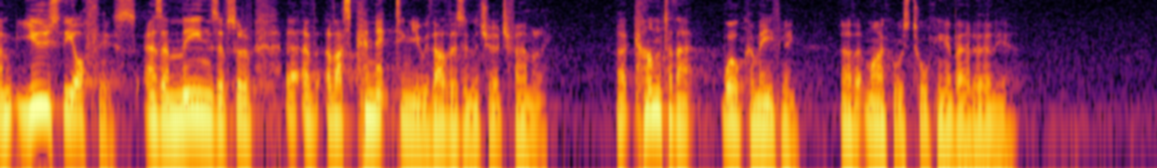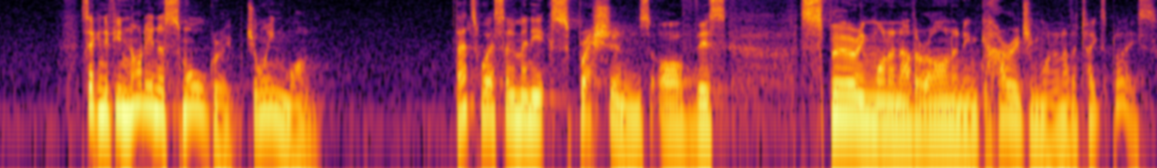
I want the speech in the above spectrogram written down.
Um, use the office as a means of sort of, uh, of, of, us connecting you with others in the church family. Uh, come to that welcome evening uh, that Michael was talking about earlier. Second, if you're not in a small group, join one. That's where so many expressions of this spurring one another on and encouraging one another takes place.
